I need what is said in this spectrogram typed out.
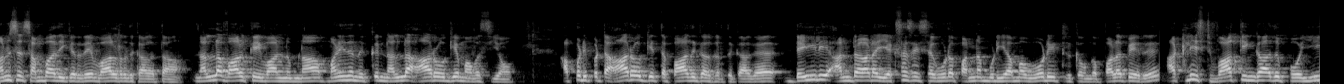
மனுஷன் சம்பாதிக்கிறதே வாழ்றதுக்காகத்தான். நல்ல வாழ்க்கை வாழணும்னா மனிதனுக்கு நல்ல ஆரோக்கியம் அவசியம். அப்படிப்பட்ட ஆரோக்கியத்தை பாதுகாக்கிறதுக்காக டெய்லி அன்றாட எக்ஸசைஸை கூட பண்ண முடியாம ஓடிட்டு இருக்கவங்க பல பேர் அட்லீஸ்ட் வாக்கிங்காவது போய்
